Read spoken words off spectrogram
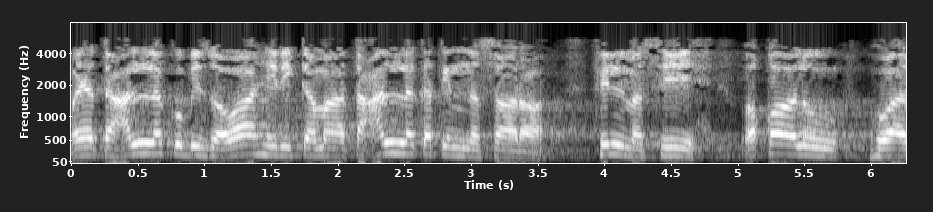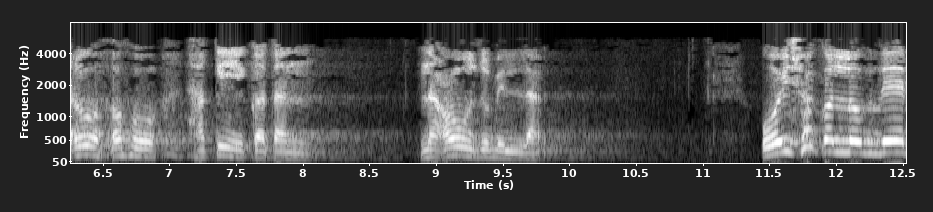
ওয়াতা আল্লাকু বিজাওয়াহিরি কামা তাআল্লাকাতিন নাসারা ফিল মাসিহ وقالوا هو روحه حقيقة نعوذ بالله ওই সকল লোকদের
